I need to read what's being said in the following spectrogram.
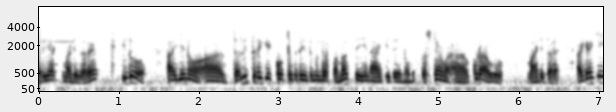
ರಿಯಾಕ್ಟ್ ಮಾಡಿದ್ದಾರೆ. ಇದು ಏನು ಆ, ದಲಿತರಿಗೆ ಕೊಟ್ಟಿದ್ರೆ ಇದರಿಂದ ಸಮಸ್ಯೆ ಏನಾಗಿದೆ ಅನ್ನೋ ಪ್ರಶ್ನೆ ಕೂಡ ಅವರು ಮಾಡಿದ್ದಾರೆ. ಹಾಗಾಗಿ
